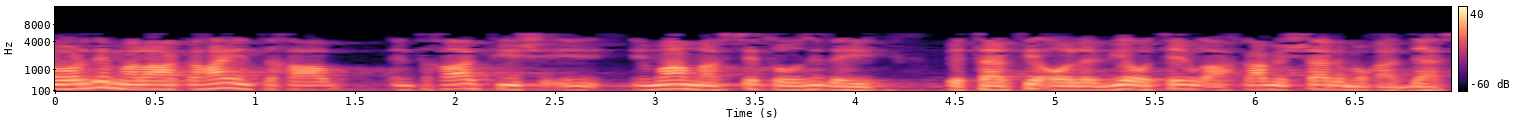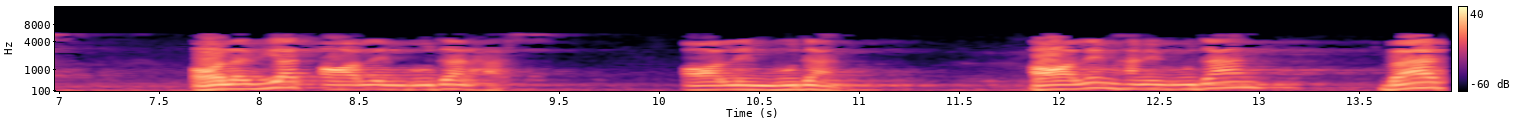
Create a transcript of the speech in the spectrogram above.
مورد ملاکه های انتخاب انتخاب پیش امام مسجد توضیح دهید به ترتیب اولویه و طبق احکام شر مقدس. اولویت عالم بودن هست. عالم بودن. عالم همه بودن بعد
